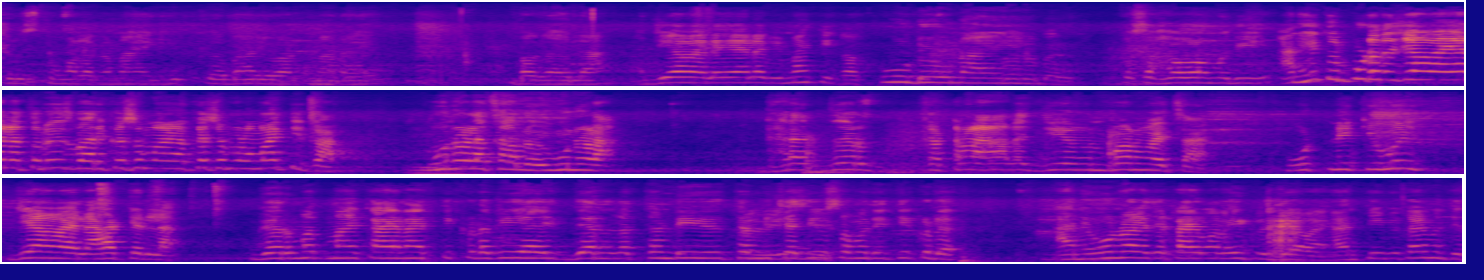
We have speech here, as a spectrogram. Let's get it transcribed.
खरंच तुम्हाला का नाही? इतकं भारी वाटणार आहे. बघायला. आणि जेवायला यायला बी माहिती का? कुंडीव नाही कसं हवामध्ये. आणि इथून पुढे जेवायला यायला तर लयच भारी. कसं कशामुळे माहिती का? उन्हाळा चालू आहे उन्हाळा. घरात जर कटाळा आला जेवण बनवायचा उठणे की होईल जेवायला हॉटेलला. गरमत नाही काय नाही तिकडं बी आहे त्यांना थंडी थंडीच्या दिवसामध्ये तिकडं. आणि उन्हाळ्याच्या टायमाला इकडे जेवाय. आणि ते बी काय म्हणते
